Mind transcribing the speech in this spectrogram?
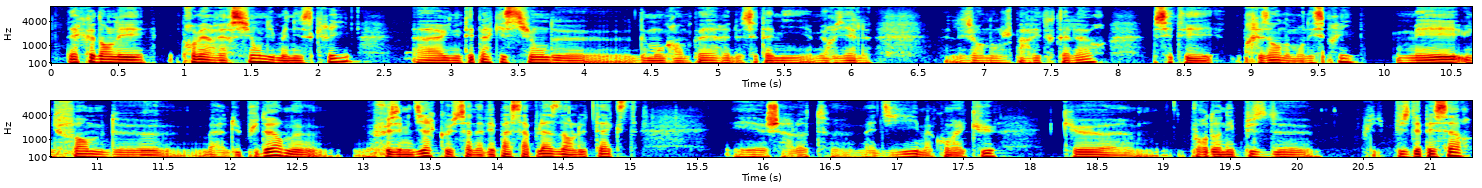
C'est-à-dire que dans les premières versions du manuscrit, euh, il n'était pas question de, mon grand-père et de cet ami Muriel, les gens dont je parlais tout à l'heure. C'était présent dans mon esprit. Mais une forme de, bah, pudeur me, faisait me dire que ça n'avait pas sa place dans le texte. Et Charlotte m'a dit, m'a convaincu que euh, pour donner plus plus, d'épaisseur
